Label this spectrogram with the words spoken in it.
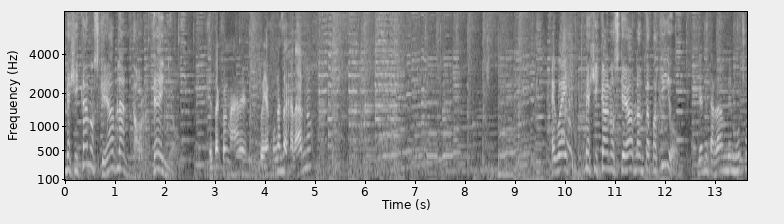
Mexicanos que hablan norteño. Está con madre. Pues ya pónganse a jalar, ¿no? Eh, güey, Mexicanos que hablan tapatío. ya se tardaron bien mucho.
